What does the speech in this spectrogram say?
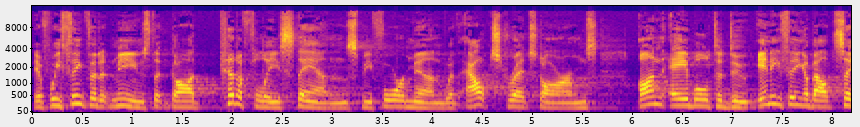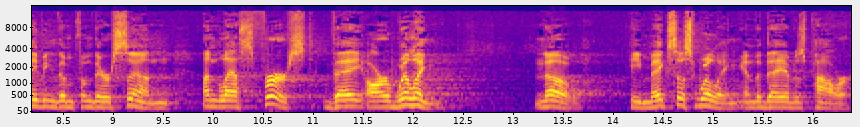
if we think that it means that God pitifully stands before men with outstretched arms, unable to do anything about saving them from their sin unless first they are willing. No, he makes us willing in the day of his power.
